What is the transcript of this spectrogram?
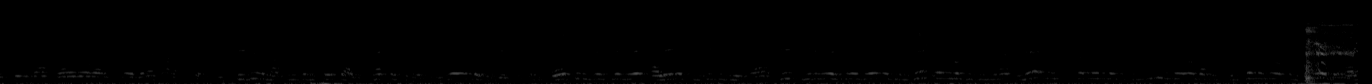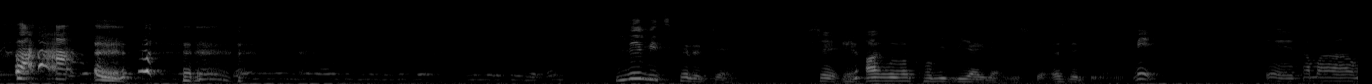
IQ'm da doğru orantılı olarak arttı. Hissediyorum aklınıza bir soru geldi. Kaç yaşındasın diye 19 yaşındayım. 18 yaşına giren Aleyna Tilki gibiyim ya. Hiç 20 yaşına giremedim. Hep 19'um ya. Nerede çıksam 19'um. 20 olamadım. Buradan kaldım. Ben 20'ye gideceğim, 18'ine girecek ve sınırları kıracak. Ben Limit kırıcı. Şey aklıma komik bir yer gelmişti. Özür dilerim. Bir e, tamam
